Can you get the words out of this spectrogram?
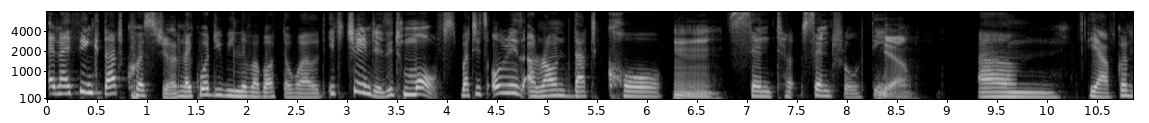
and I think that question, like what do you believe about the world, it changes, it morphs, but it's always around that core Mm, center central thing. yeah. Um, yeah, I've gone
